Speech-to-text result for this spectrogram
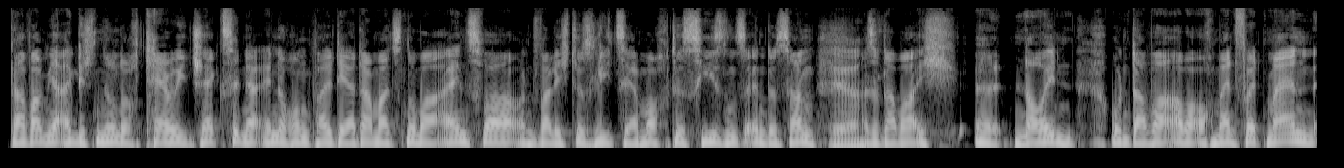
Da war mir eigentlich nur noch Terry Jacks in Erinnerung, weil der damals Nummer eins war und weil ich das Lied sehr mochte, Seasons in the Sun. Ja. Also da war ich äh, neun. Und da war aber auch Manfred Mann,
